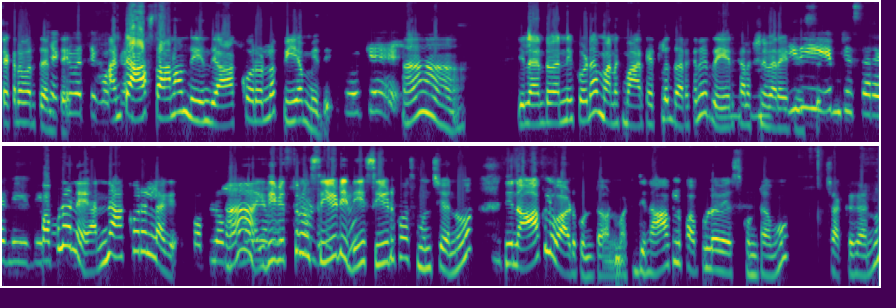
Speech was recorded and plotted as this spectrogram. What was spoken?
చక్రవర్తి అంటే. అంటే ఆ స్థానం దీంది ఆకుకూరల్లో పిఎం ఇది. ఇలాంటివన్నీ కూడా మనకు మార్కెట్లో దొరకని రేర్ కలెక్షన్ వెరైటీస్ ఏం చేస్తారండి? ఇది పప్పులోనే అన్ని ఆకుకూరలాగే పప్పులో ఆ ఇది విత్తనం సీడ్ ఇది సీడ్ కోసం ఉంచాను. దీని ఆకులు వాడుకుంటాం అన్నమాట. దీని ఆకులు పప్పులో వేసుకుంటాము చక్కగాను.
